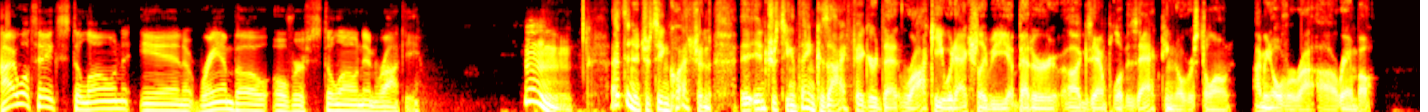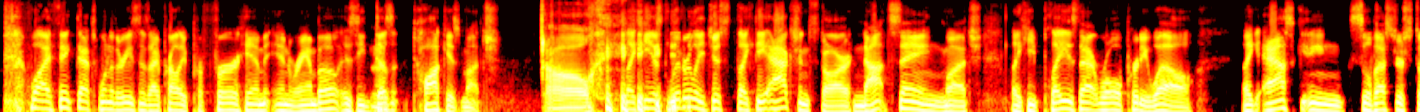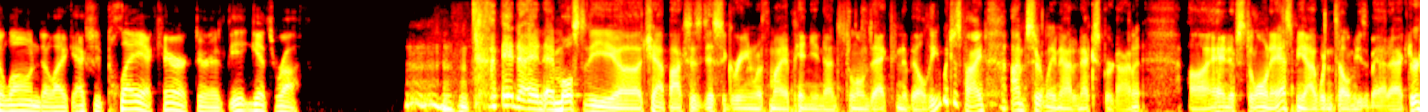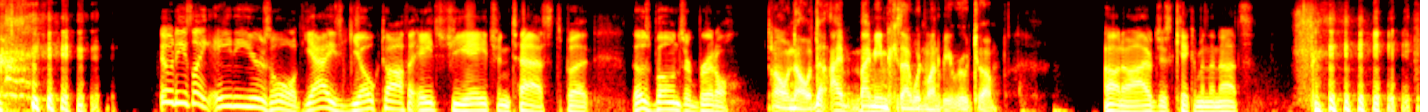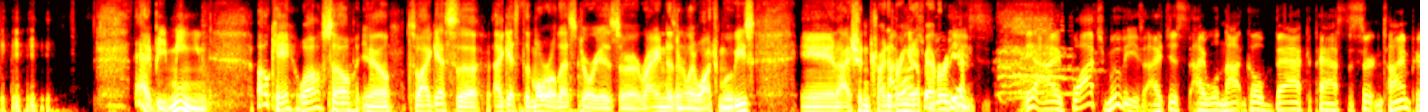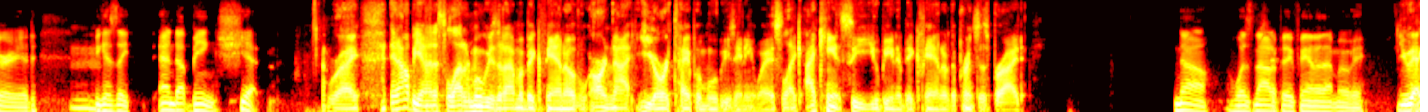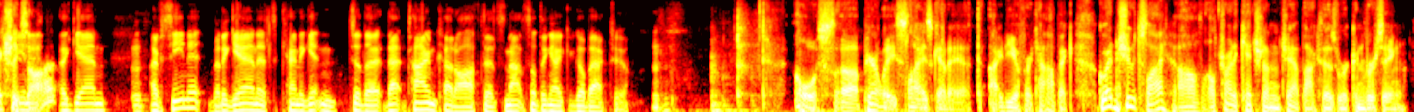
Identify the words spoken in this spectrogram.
I will take Stallone in Rambo over Stallone in Rocky. Hmm, that's an interesting question. Interesting thing because I figured that Rocky would actually be a better uh, example of his acting over Stallone. I mean, over uh, Rambo. Well, I think that's one of the reasons I probably prefer him in Rambo is he doesn't talk as much. Oh, Like he is literally just like the action star, not saying much. Like he plays that role pretty well. Like asking Sylvester Stallone to like actually play a character, it gets rough. Mhm. and, and and most of the uh, chat boxes disagreeing with my opinion on Stallone's acting ability, which is fine. I'm certainly not an expert on it. Uh, and if Stallone asked me, I wouldn't tell him he's a bad actor. Dude, he's like 80 years old. Yeah, he's yoked off of HGH and test, but those bones are brittle. oh no, I I mean because I wouldn't want to be rude to him. Oh no, I would just kick him in the nuts. That'd be mean. Okay, well, so you know, so I guess uh, I guess the moral of that story is uh, Ryan doesn't really watch movies, and I shouldn't try to bring it up ever again. Yeah, I watch movies. I just I will not go back past a certain time period Mm. because they end up being shit. Right. And I'll be honest, a lot of movies that I'm a big fan of are not your type of movies anyways. Like I can't see you being a big fan of The Princess Bride. No, was not a big fan of that movie. You I've actually saw it? again. Mm. I've seen it, but again, it's kind of getting to the that time cutoff. That's not something I could go back to. Oh, s- uh, apparently Sly's got an idea for a topic. Go ahead and shoot, Sly. I'll I'll try to catch it on the chat box as we're conversing.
